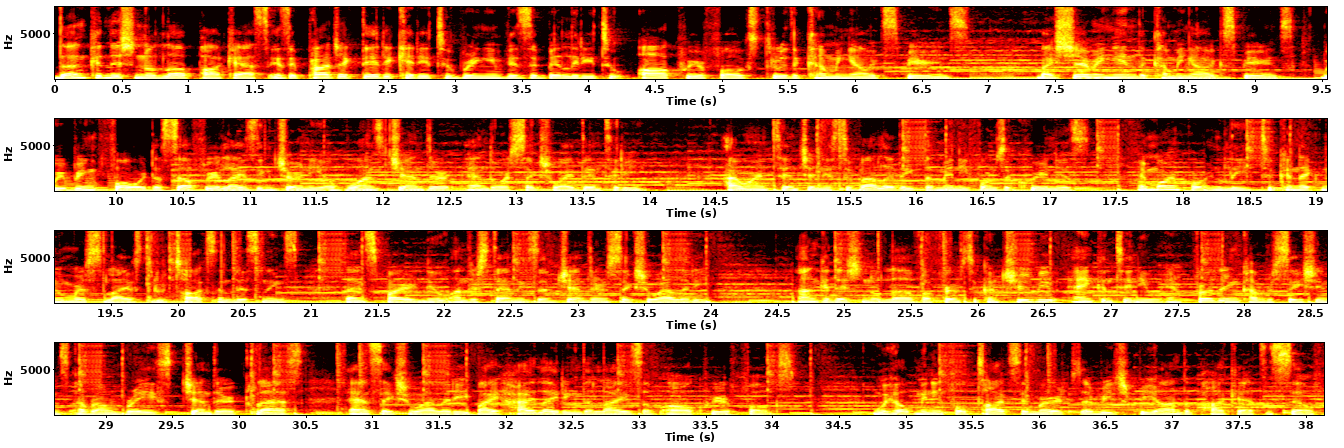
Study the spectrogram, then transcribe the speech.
The Unconditional Love podcast is a project dedicated to bringing visibility to all queer folks through the coming out experience. By sharing in the coming out experience, we bring forward the self-realizing journey of one's gender and or sexual identity. Our intention is to validate the many forms of queerness and more importantly, to connect numerous lives through talks and listenings that inspire new understandings of gender and sexuality. Unconditional Love affirms to contribute and continue in furthering conversations around race, gender, class, and sexuality by highlighting the lives of all queer folks. We hope meaningful talks emerge that reach beyond the podcast itself.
